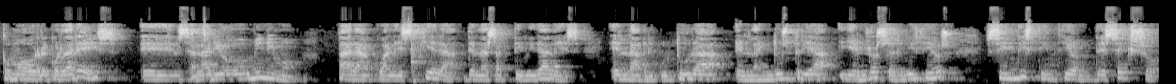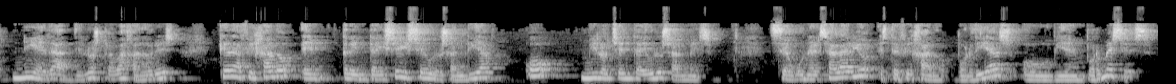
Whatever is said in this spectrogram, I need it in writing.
Como recordaréis, el salario mínimo para cualesquiera de las actividades en la agricultura, en la industria y en los servicios, sin distinción de sexo ni edad de los trabajadores, queda fijado en 36 euros al día o 1.080 euros al mes, según el salario esté fijado por días o bien por meses.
